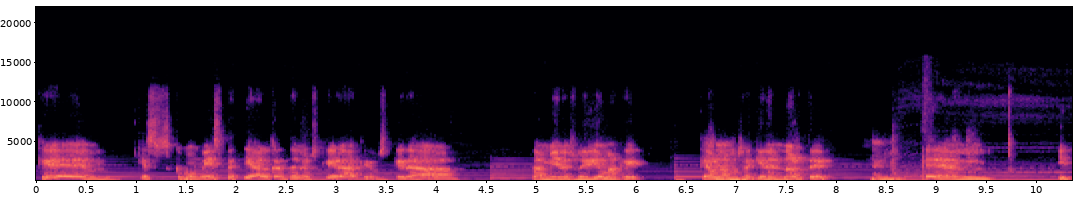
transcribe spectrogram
que, que es como muy especial, canta en euskera, que euskera también es un idioma que, que hablamos aquí en el norte. Mm. Eh, y,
